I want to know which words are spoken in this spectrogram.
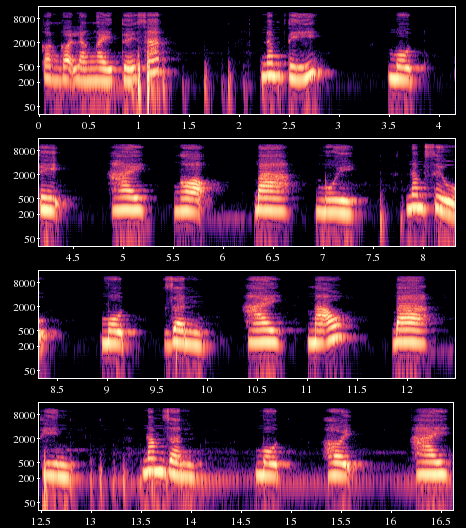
còn gọi là ngày tuế sát. Năm tý 1. Tỵ 2. Ngọ 3. Mùi Năm sửu 1. Dần 2. Mão 3. Thìn Năm dần 1. Hợi 2.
